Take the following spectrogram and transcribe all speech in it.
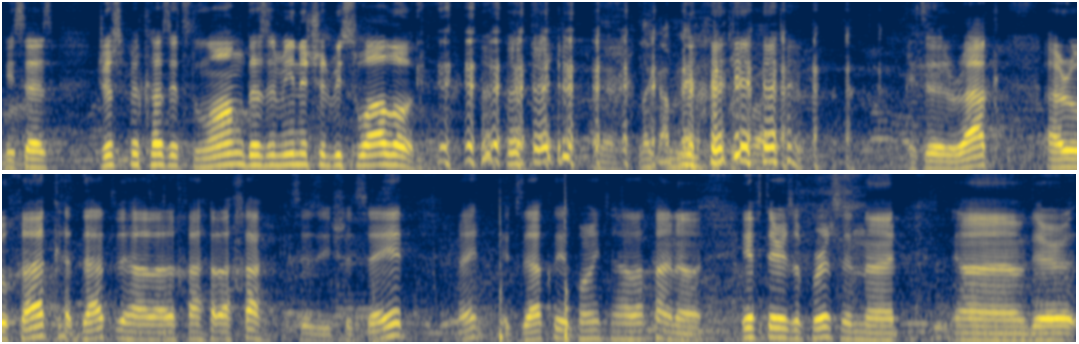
he says, just because it's long doesn't mean it should be swallowed. Like amen. chatufa. He says, "Rak arucha kadat v'halacha halacha." He says you should say it right exactly according to halacha. Now, if there's a person that uh, they're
